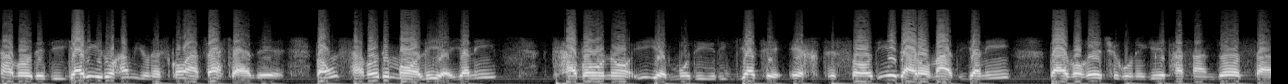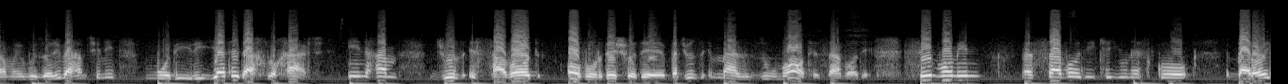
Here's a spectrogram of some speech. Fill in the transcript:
سواد دیگری رو هم یونسکو مطرح کرده و اون سواد مالیه یعنی توانایی مدیریت اقتصادی درآمد یعنی در واقع چگونگی پسنداز سرمایه گذاری و همچنین مدیریت دخل و خرج. این هم جزء سواد آورده شده و جزء ملزومات سواده. سومین سوادی که یونسکو برای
